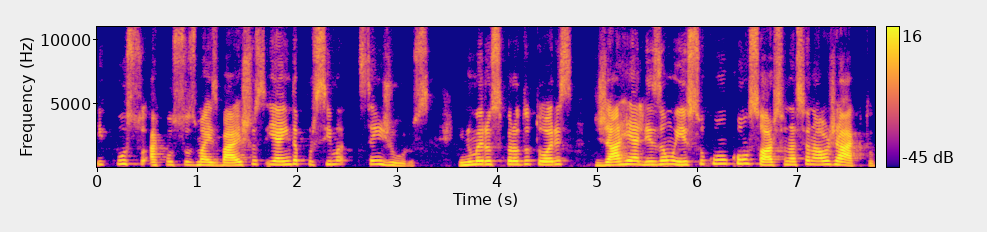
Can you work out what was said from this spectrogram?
E custo, a custos mais baixos e ainda por cima sem juros. Inúmeros produtores já realizam isso com o Consórcio Nacional Jacto.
